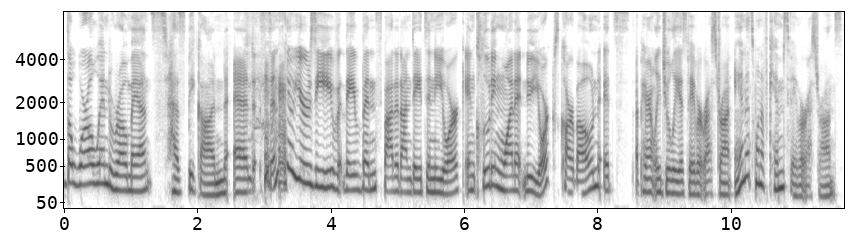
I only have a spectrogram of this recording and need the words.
the whirlwind romance has begun, and since New Year's Eve, they've been spotted on dates in New York, including one at New York's Carbone. It's apparently Julia's favorite restaurant, and it's one of Kim's favorite restaurants.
